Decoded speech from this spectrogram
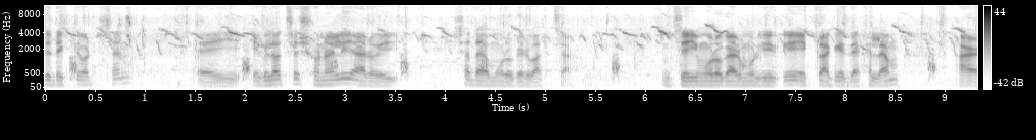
যে দেখতে পাচ্ছেন, এই এগুলো হচ্ছে সোনালি আর ওই সাদা মোরগের বাচ্চা। যেই মোরগ আর মুরগিকে একটু আগে দেখালাম আর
